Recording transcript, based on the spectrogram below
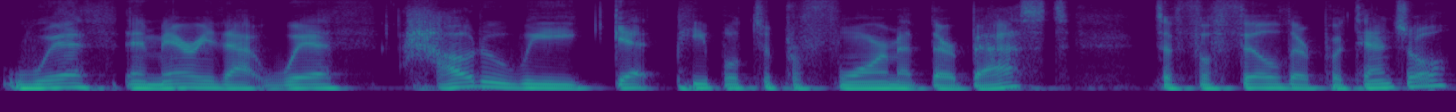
with and marry that with how do we get people to perform at their best to fulfill their potential?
